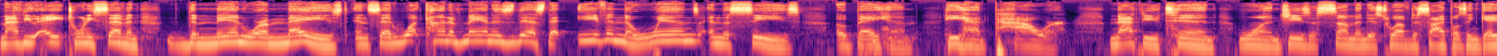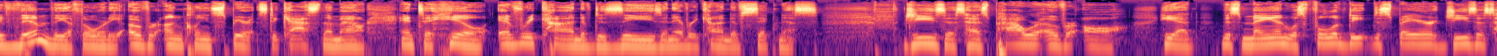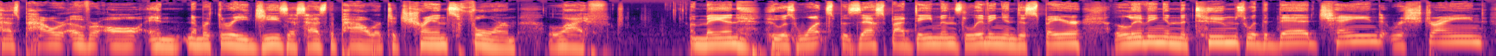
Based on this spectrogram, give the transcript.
Matthew 8 27, the men were amazed and said, What kind of man is this that even the winds and the seas obey him? He had power. Matthew 10 1, Jesus summoned his 12 disciples and gave them the authority over unclean spirits to cast them out and to heal every kind of disease and every kind of sickness. Jesus has power over all. He had this man was full of deep despair. Jesus has power over all. And number three, Jesus has the power to transform life. A man who was once possessed by demons, living in despair, living in the tombs with the dead, chained, restrained,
